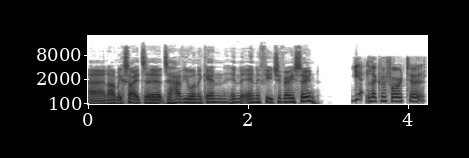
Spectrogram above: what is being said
and I'm excited to to have you on again in in the future very soon. yeah looking forward to it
